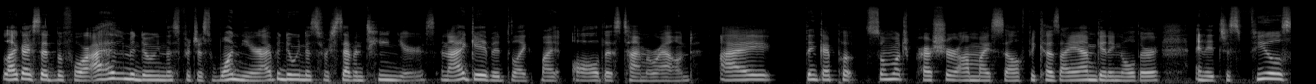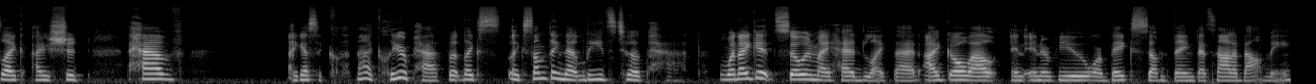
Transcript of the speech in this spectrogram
Like I said before, I haven't been doing this for just one year. I've been doing this for 17 years, and I gave it like my all this time around. I think I put so much pressure on myself because I am getting older, and it just feels like I should have I guess a, not a clear path, but like like something that leads to a path. When I get so in my head like that, I go out and interview or bake something that's not about me.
